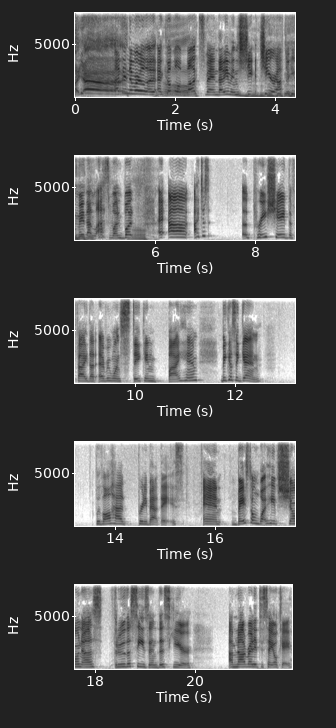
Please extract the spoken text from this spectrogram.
like, yeah. I think there were a, a couple of Bucks fans that even che- cheer after he made that last one. But uh, I just appreciate the fact that everyone's sticking by him because, again, we've all had pretty bad days. And based on what he's shown us through the season this year, I'm not ready to say, okay,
